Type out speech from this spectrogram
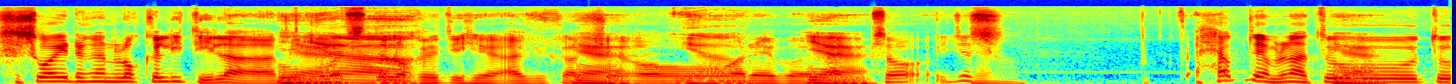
sesuai dengan locality lah. I mean, Yeah. what's the locality here, agriculture Yeah. or Yeah. whatever. Yeah. kan. So it just help them lah to Yeah. to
